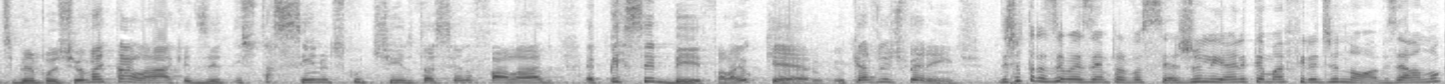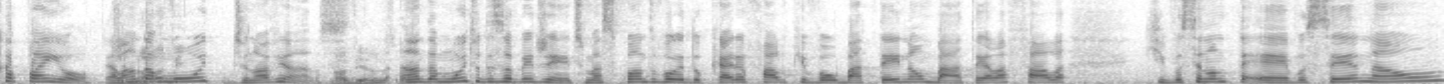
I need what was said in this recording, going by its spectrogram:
disciplina positiva vai estar tá lá. Quer dizer, isso está sendo discutido, está sendo falado. É perceber, falar, eu quero, eu quero fazer diferente. Deixa eu trazer um exemplo para você. A Juliane tem uma filha de nove, ela nunca apanhou. Ela de anda nove? muito, de nove anos. Nove anos. É. Anda muito desobediente, mas quando vou educar, eu falo que vou bater e não bato. E ela fala que você não, é, você não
